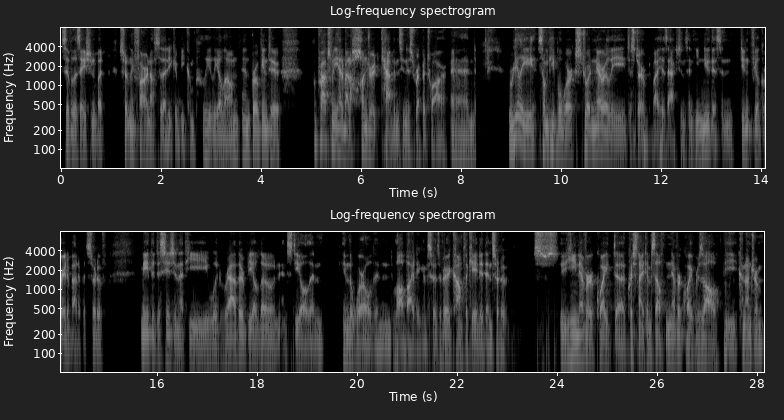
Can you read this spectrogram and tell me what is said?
civilization, but certainly far enough so that he could be completely alone, and broke into approximately, he had about 100 cabins in his repertoire. And really, some people were extraordinarily disturbed by his actions, and he knew this and didn't feel great about it, but sort of made the decision that he would rather be alone and steal than in the world and law abiding. And so it's a very complicated and sort of he never quite uh, chris knight himself never quite resolved the conundrum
